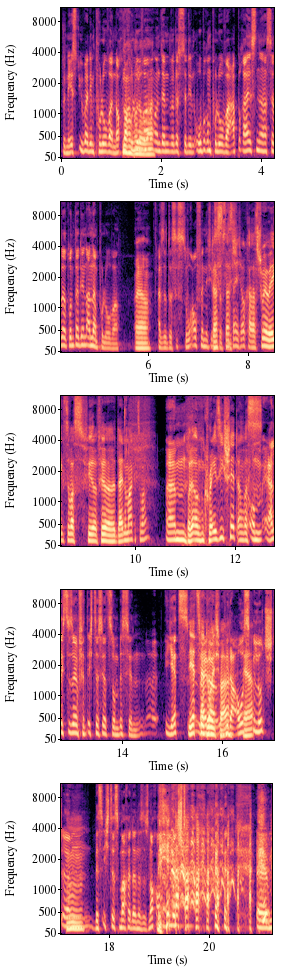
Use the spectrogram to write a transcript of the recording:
du nähst über den Pullover noch, Mhm. Noch einen Pullover, Pullover. und dann würdest du den oberen Pullover abreißen, dann hast du darunter den anderen Pullover. Ja. Also das ist so aufwendig Das, ist das das, ist eigentlich auch krass. Hast du schon überlegt, sowas für, für deine Marke zu machen? Ähm, Oder irgendein crazy Shit? Irgendwas? um ehrlich zu sein, finde ich das jetzt so ein bisschen äh, jetzt, Jetzt leider durch, wieder Ja. ausgelutscht. Ähm, Bis ich das mache, dann ist es noch ausgelutscht. ähm,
